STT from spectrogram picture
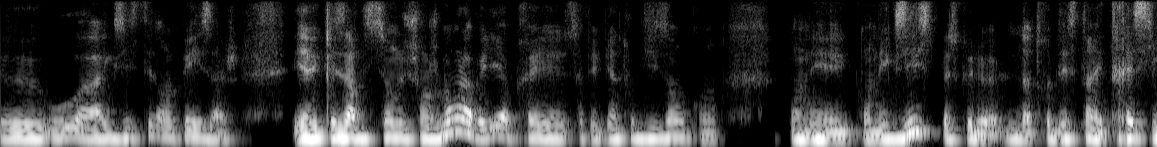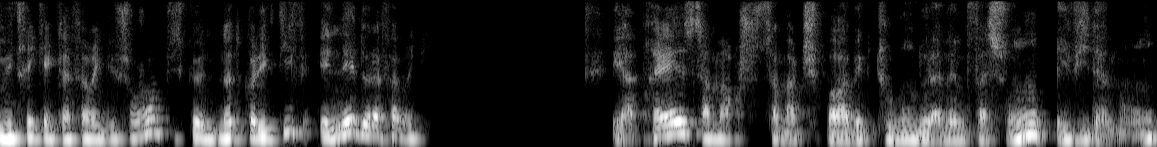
euh, ou à exister dans le paysage. Et avec les artisans du changement, là, vous voyez, après, ça fait bientôt dix ans qu'on existe, parce que notre destin est très symétrique avec la fabrique du changement, puisque notre collectif est né de la fabrique. Et après, ça marche, ça matche pas avec tout le monde de la même façon, évidemment,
